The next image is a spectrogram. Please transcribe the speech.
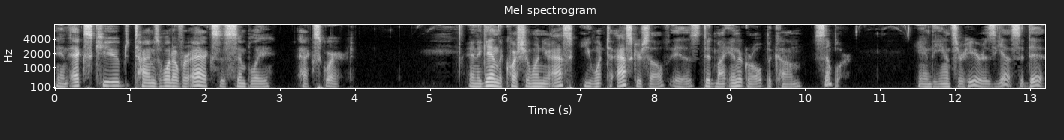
And x cubed times 1 over x is simply x squared. And again, the question when you ask you want to ask yourself is, did my integral become simpler? And the answer here is yes, it did.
